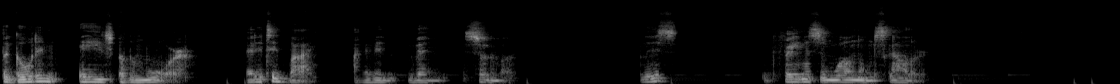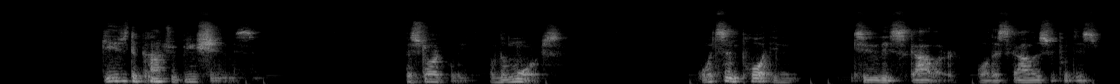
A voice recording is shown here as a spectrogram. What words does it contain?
The Golden Age of the Moor, edited by Ivan van Sertima, this famous and well known scholar gives the contributions historically of the Moors. What's important to this scholar or the scholars who put this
